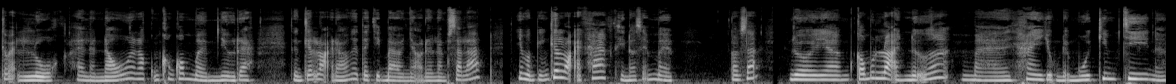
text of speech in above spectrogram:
các bạn luộc hay là nấu nó cũng không có mềm như ra. Thường cái loại đó người ta chỉ bào nhỏ để làm salad. Nhưng mà những cái loại khác thì nó sẽ mềm quan sát rồi à, có một loại nữa mà hay dùng để muối kim chi nè,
